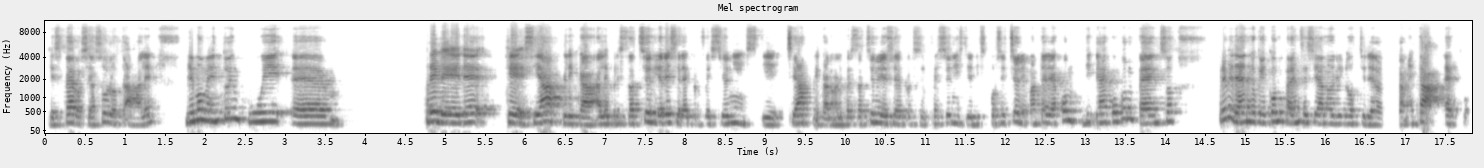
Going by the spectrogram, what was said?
che spero sia solo tale, nel momento in cui prevede che si applica alle prestazioni rese dai professionisti, si applicano alle prestazioni rese dai professionisti le disposizioni in materia di equo compenso, prevedendo che i compensi siano ridotti della metà. Ecco,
